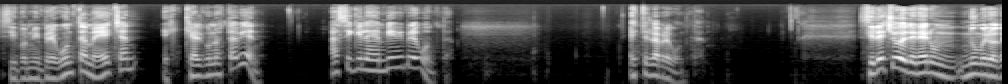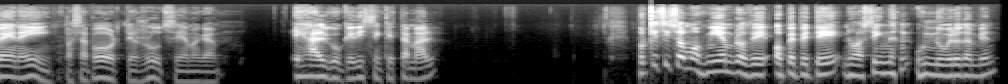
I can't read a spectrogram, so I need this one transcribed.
si por mi pregunta me echan, es que algo no está bien. Así que les envié mi pregunta. Esta es la pregunta. Si el hecho de tener un número DNI, pasaporte, RUT se llama acá, es algo que dicen que está mal? ¿Por qué si somos miembros de OPPT nos asignan un número también?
